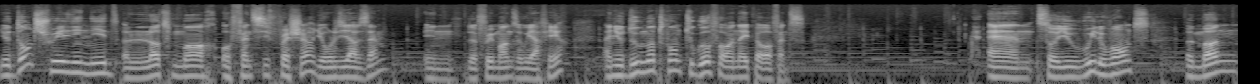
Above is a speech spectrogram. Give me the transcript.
you don't really need a lot more offensive pressure, you already have them in the three months we have here, and you do not want to go for an hyper offense. And so you will want a mon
